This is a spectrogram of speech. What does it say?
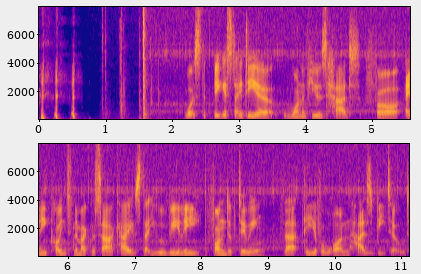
What's the biggest idea one of you has had for any point in the Magnus archives that you were really fond of doing that the other one has vetoed?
